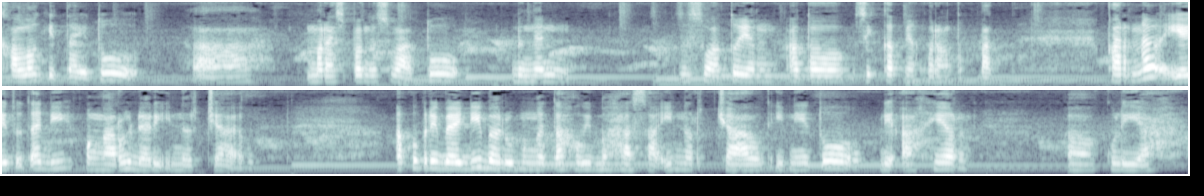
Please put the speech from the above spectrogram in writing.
kalau kita itu uh, merespon sesuatu dengan sesuatu yang atau sikap yang kurang tepat. Karena ya itu tadi pengaruh dari inner child. Aku pribadi baru mengetahui bahasa inner child ini tuh di akhir uh, kuliah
